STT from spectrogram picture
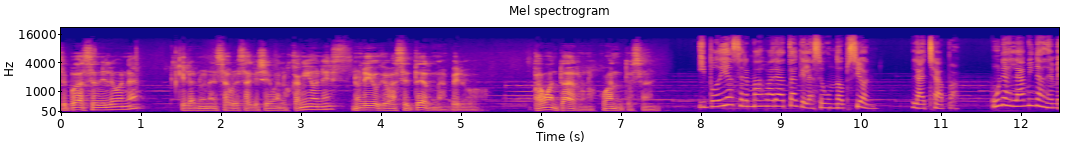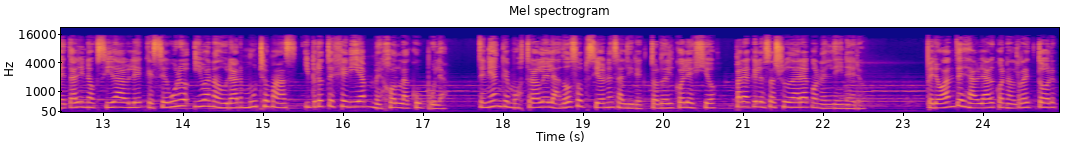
Se puede hacer de lona, que es la lona esa gruesa que llevan los camiones. No le digo que va a ser eterna, pero aguantar unos cuantos años. Y podía ser más barata que la segunda opción, la chapa. Unas láminas de metal inoxidable que seguro iban a durar mucho más y protegerían mejor la cúpula tenían que mostrarle las dos opciones al director del colegio para que los ayudara con el dinero. Pero antes de hablar con el rector,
